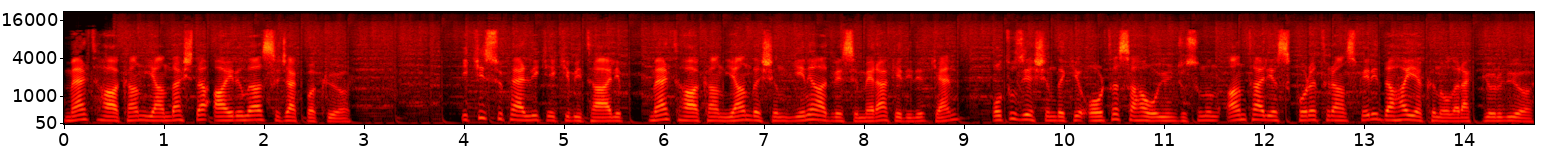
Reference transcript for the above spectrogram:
Mert Hakan yandaş da ayrılığa sıcak bakıyor. İki Süper Lig ekibi talip, Mert Hakan Yandaş'ın yeni adresi merak edilirken, 30 yaşındaki orta saha oyuncusunun Antalya Spor'a transferi daha yakın olarak görülüyor.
